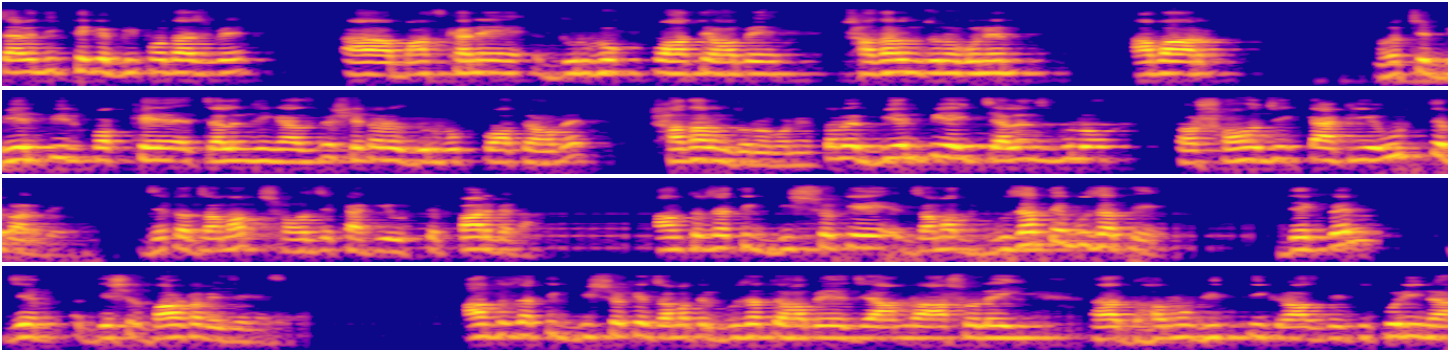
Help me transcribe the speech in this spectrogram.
চারিদিক থেকে বিপদ আসবে মাঝখানে দুর্ভোগ পোহাতে হবে সাধারণ জনগণের। আবার হচ্ছে বিএনপির পক্ষে চ্যালেঞ্জিং আসবে, সেটারও দুর্ভোগ পোহাতে হবে সাধারণ জনগণের। তবে বিএনপি এই চ্যালেঞ্জগুলো সহজে কাটিয়ে উঠতে পারবে। যেটা জামাত সহজে কাটিয়ে উঠতে পারবে না। আন্তর্জাতিক বিশ্বকে জামাত বুঝাতে বুঝাতে দেখবেন যে দেশের বারোটা বেজে গেছে। আন্তর্জাতিক বিশ্বকে জামাতের বুঝাতে হবে যে আমরা আসলেই ধর্মভিত্তিক রাজনীতি করি না।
